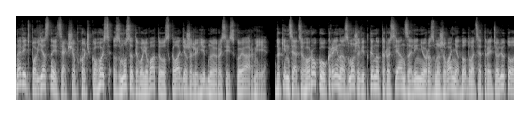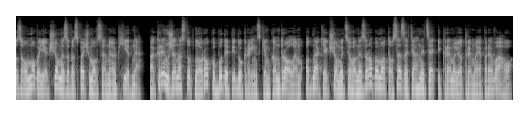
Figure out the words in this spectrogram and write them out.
навіть по в'язницях, щоб хоч когось змусити воювати у складі жалюгідної російської армії. До кінця цього року Україна зможе відкинути росіян за лінію розмежування до 23 лютого за умови, якщо ми забезпечимо все необхідне. А Крим вже наступного року буде під українським контролем. Однак, якщо ми цього не зробимо, то все затягнеться і Кремль отримає перевагу.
